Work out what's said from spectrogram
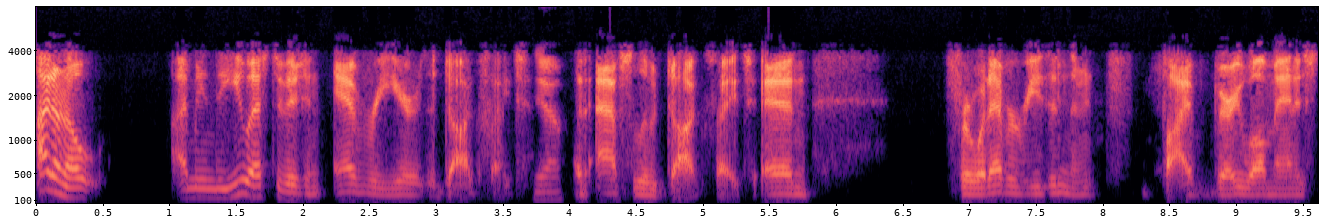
I don't know. I mean, the U.S. division every year is a dogfight. Yeah. An absolute dogfight. And for whatever reason, the five very well managed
